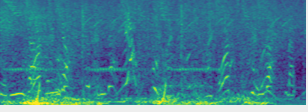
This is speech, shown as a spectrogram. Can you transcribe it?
그림자 공격. 간다.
